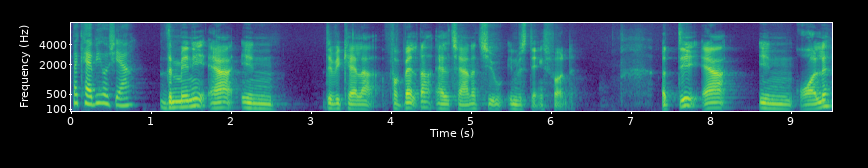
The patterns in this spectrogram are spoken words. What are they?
Hvad kan vi hos jer? The Many er en det vi kalder forvalter alternativ investeringsfonde. Og det er en rolle,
